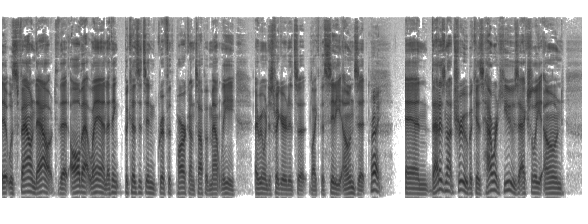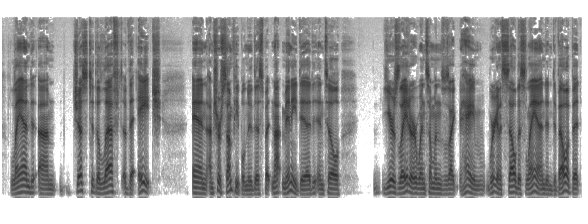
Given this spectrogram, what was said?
it was found out that all that land, I think because it's in Griffith Park on top of Mount Lee, everyone just figured it's a like the city owns it. Right. And that is not true because Howard Hughes actually owned land um, just to the left of the H. And I'm sure some people knew this, but not many did until years later when someone was like, hey, we're going to sell this land and develop it.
